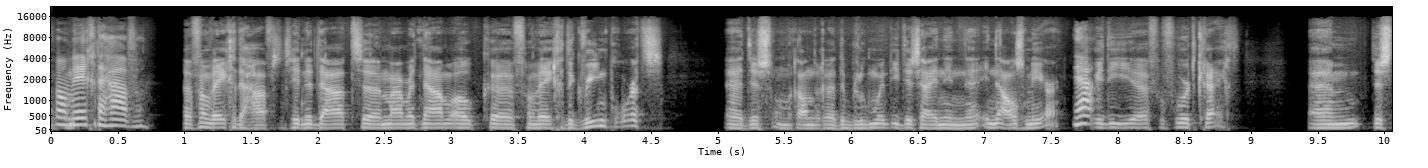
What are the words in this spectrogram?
Vanwege de haven. Eh, vanwege de havens, inderdaad. eh, maar met name ook eh, vanwege de greenports. Dus onder andere de bloemen die er zijn in, in. Ja. Je die eh, vervoerd krijgt. Ehm, dus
